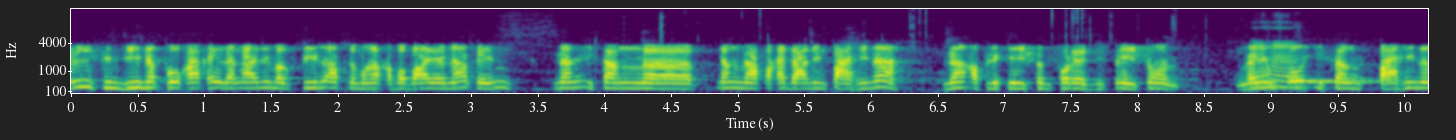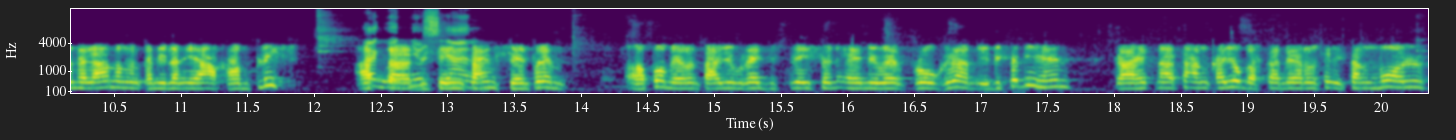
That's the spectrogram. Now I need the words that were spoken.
Riz, hindi na po kakailanganin mag-fill up ng mga kababayan natin ng isang ah, ng napakadaming pahina ng application for registration. Ngayon Mhm. po, isang pahina na lamang ang kanilang i-accomplish. At ah, the same yan. time, siyempre, opo, meron tayong Registration Anywhere program. Ibig sabihin, kahit nasaan kayo, basta meron sa isang mall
